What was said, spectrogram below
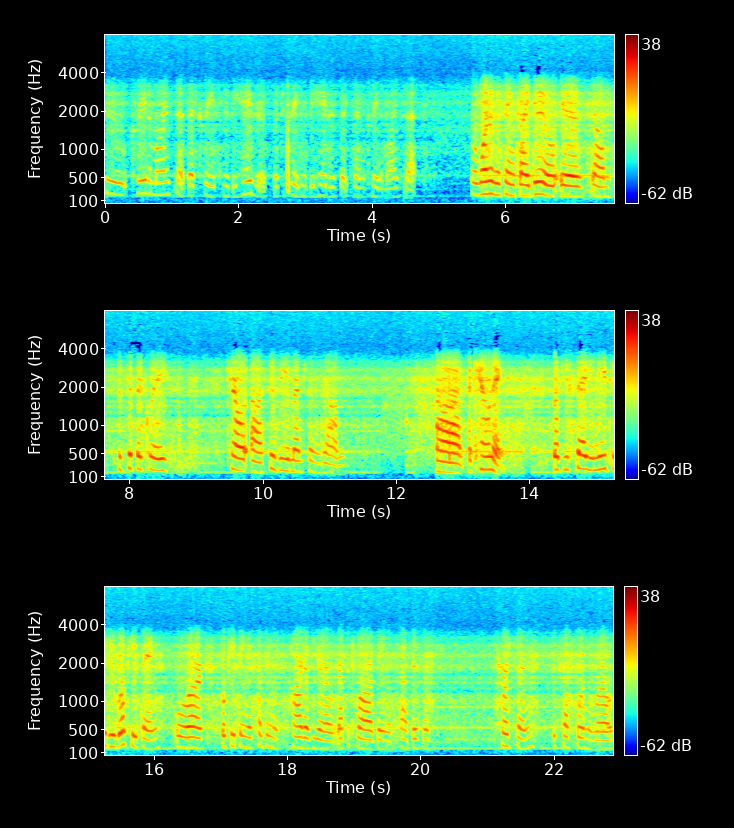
to create a mindset that creates new behaviors, but to create new behaviors that then create a mindset. So one of the things I do is um, specifically, Carol, uh, Susie, you mentioned um, uh, accounting. So if you say you need to do bookkeeping, or bookkeeping is something that's part of your repertoire of being a business person, successful in the world,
